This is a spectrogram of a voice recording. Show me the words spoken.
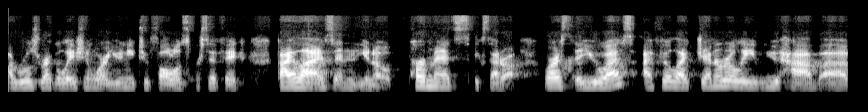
uh, rules regulation where you need to follow specific guidelines and you know permits, etc. Whereas the U.S., I feel like generally you have uh,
